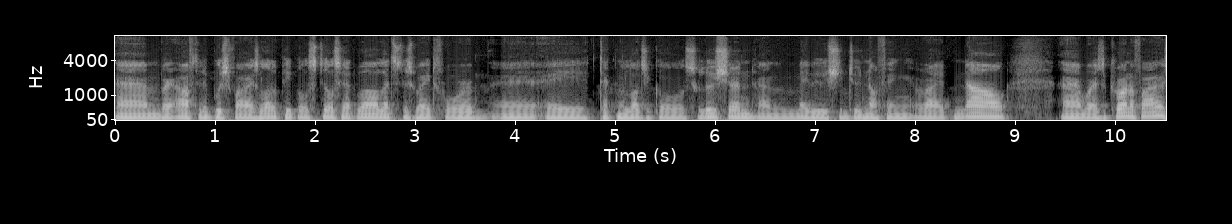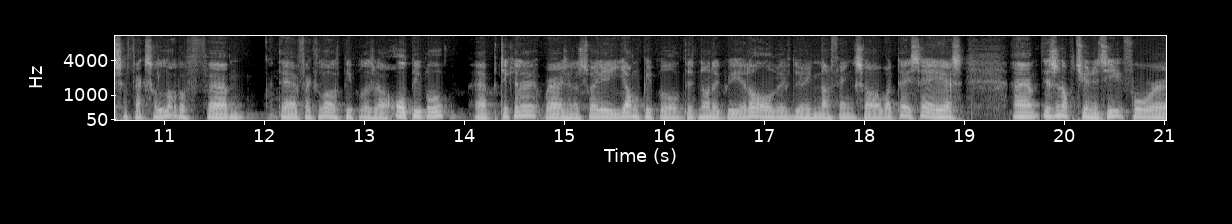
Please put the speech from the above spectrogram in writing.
um, where after the bushfires, a lot of people still said, well, let's just wait for uh, a technological solution and maybe we should do nothing right now. Uh, whereas the coronavirus affects a lot of um, they affect a lot of people as well, old people uh, particular. Whereas in Australia, young people did not agree at all with doing nothing. So what they say is um, there's an opportunity for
